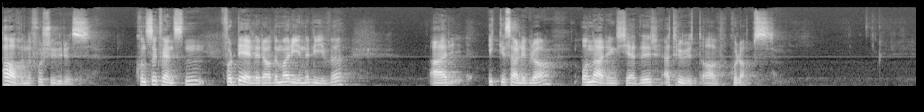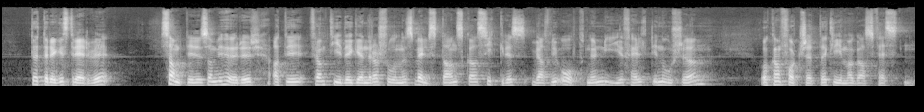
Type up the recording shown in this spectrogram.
havene forsures. Konsekvensen for deler av det marine livet er ikke særlig bra, og næringskjeder er truet av kollaps. Dette registrerer vi, samtidig som vi hører at de framtidige generasjonenes velstand skal sikres ved at vi åpner nye felt i Nordsjøen og kan fortsette klimagassfesten.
